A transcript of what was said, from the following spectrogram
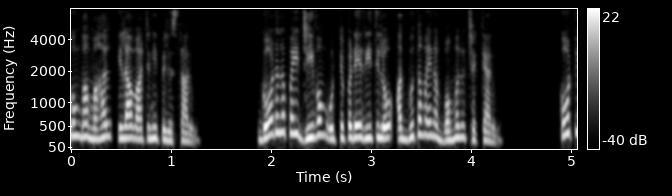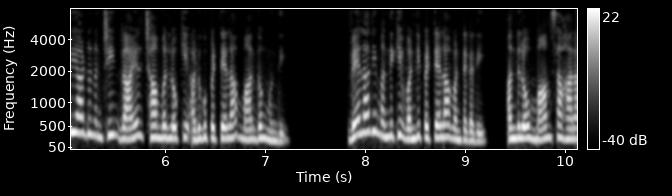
కుంభమహల్ ఇలా వాటిని పిలుస్తారు. గోడలపై జీవం ఉట్టిపడే రీతిలో అద్భుతమైన బొమ్మలు చెక్కారు. కోర్టుయార్డు నుంచి రాయల్ ఛాంబర్లోకి అడుగుపెట్టేలా మార్గం ఉంది. వేలాది మందికి వండి పెట్టేలా వంటగది. అందులో మాంసాహార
